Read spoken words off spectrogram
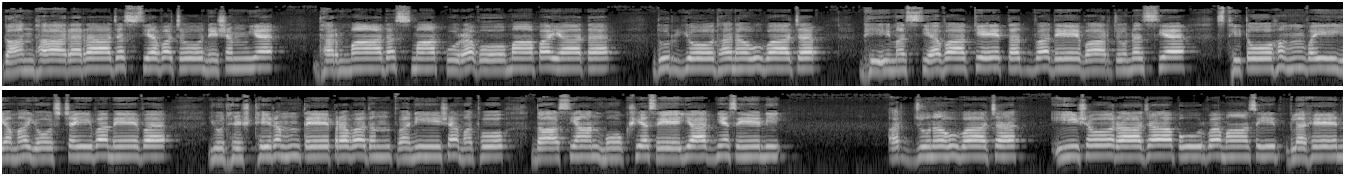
गान्धारराजस्य वचो निशम्य धर्मादस्मात् पुरवो मापयात। दुर्योधन उवाच भीमस्य वाक्ये तद्वदेवार्जुनस्य स्थितोऽहम् वै यमयोश्चैवमेव। युधिष्ठिरम् ते प्रवदन्त्वनीशमथो दास्यान्मोक्ष्यसे याज्ञसेनि अर्जुन उवाच ईशो राजा पूर्वमासीद्ग्लहेन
